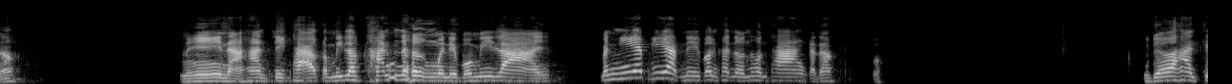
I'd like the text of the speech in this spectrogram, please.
เนาะนี่นะฮันจีขาวก็มีรถคันหนึ่งมันนี่บ่มีหลาย มันเงียบเงียบนี่เบนถนนหนทางกันเนาะเด้อฮันเจ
